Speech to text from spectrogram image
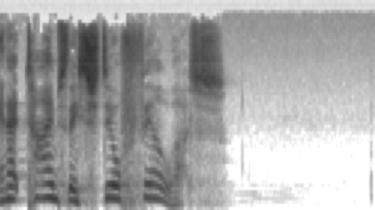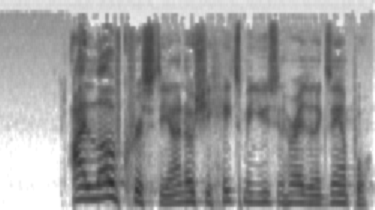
And at times they still fail us. I love Christy, and I know she hates me using her as an example,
